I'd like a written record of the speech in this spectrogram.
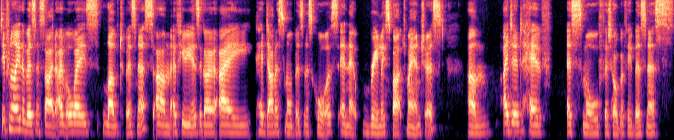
Definitely the business side. I've always loved business. Um, a few years ago, I had done a small business course, and that really sparked my interest. Um, I did have a small photography business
